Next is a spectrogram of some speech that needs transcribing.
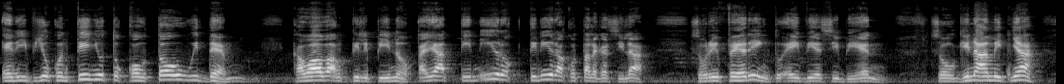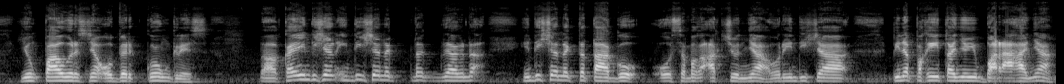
and if you continue to kowtow with them, kawawa ang Pilipino. Kaya tinirok, tinira ko talaga sila. So referring to ABS-CBN. So ginamit niya yung powers niya over Congress. Uh, kaya hindi siya hindi siya nag, nag, na, hindi siya nagtatago o sa mga action niya or hindi siya pinapakita niya yung baraha niya.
